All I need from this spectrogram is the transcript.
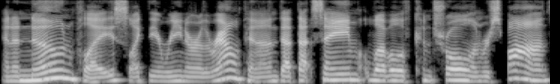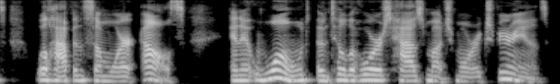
and a known place like the arena or the round pen, that that same level of control and response will happen somewhere else. And it won't until the horse has much more experience.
